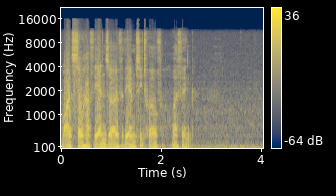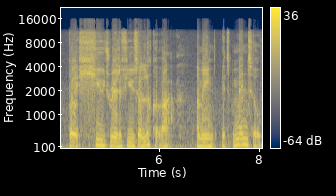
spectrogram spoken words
But I'd still have the Enzo over the MC12 I think. But it's huge rear diffuser look at that. I mean it's mental.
